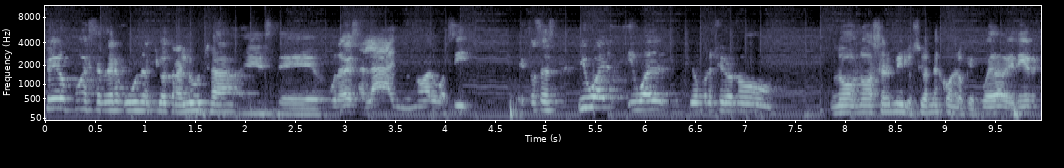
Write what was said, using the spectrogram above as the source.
pero puedes tener una que otra lucha este, una vez al año, ¿no? Algo así. Entonces, igual, igual yo prefiero no, no, no hacerme ilusiones con lo que pueda venir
